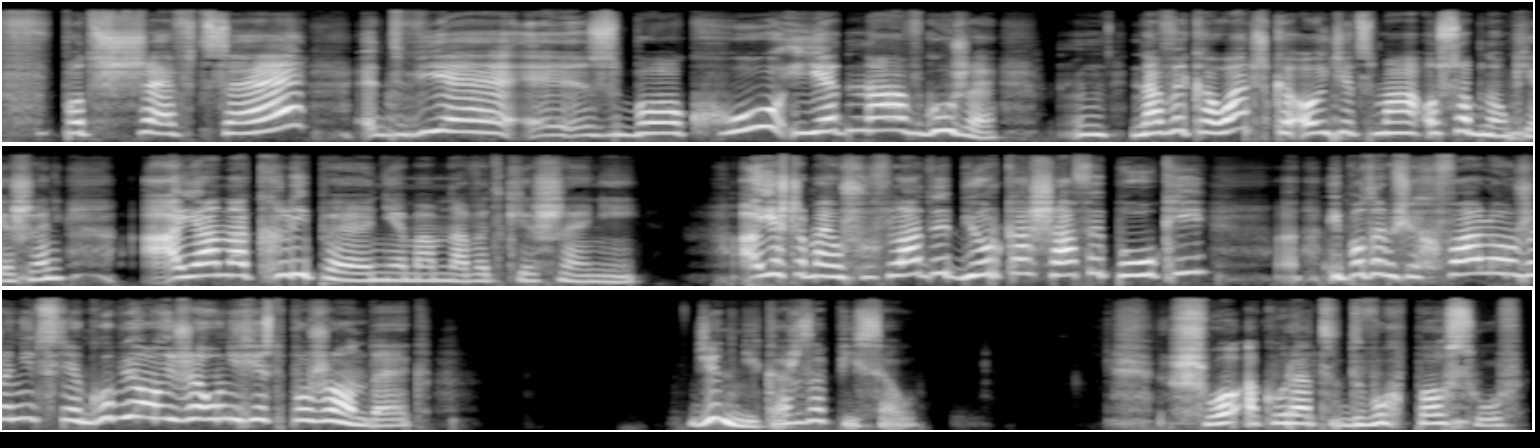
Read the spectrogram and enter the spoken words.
w podszewce, dwie y, z boku i jedna w górze. Na wykałaczkę ojciec ma osobną kieszeń, a ja na klipę nie mam nawet kieszeni. A jeszcze mają szuflady, biurka, szafy, półki i potem się chwalą, że nic nie gubią i że u nich jest porządek. Dziennikarz zapisał. Szło akurat dwóch posłów,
